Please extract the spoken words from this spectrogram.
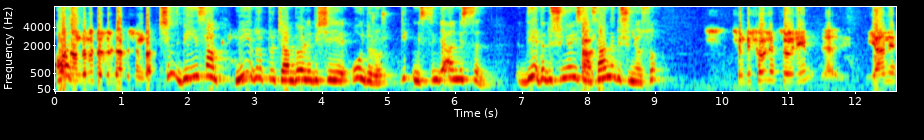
Ama- Kazandığımız ödüller dışında. Şimdi bir insan niye durup dururken böyle bir şeyi uydurur? Gitmişsin gelmişsin diye de düşünüyor insan. Evet. Sen ne düşünüyorsun? Şimdi şöyle söyleyeyim. e, Yani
